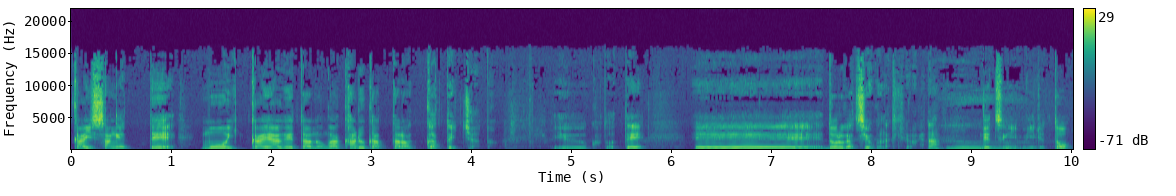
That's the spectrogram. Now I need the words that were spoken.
回下げて、もう1回上げたのが軽かったらガッといっちゃうということで、えー、ドルが強くなってきてるわけだ。で、次見ると、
